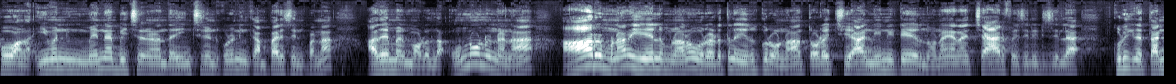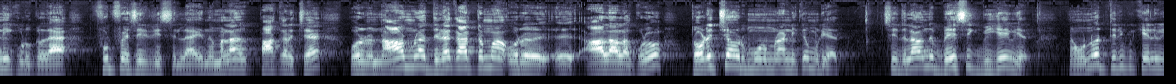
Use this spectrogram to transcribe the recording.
போவாங்க. ஈவன் நீங்கள் மெரினா பீச்சில் நடந்த இன்சிடென்ட் கூட நீங்கள் கம்பேரிசன் பண்ணால் அதே மாதிரி மாடல் தான். இன்னொன்று என்னென்னா ஆறு மணி நேரம் ஏழு மணி நேரம் ஒரு இடத்துல இருக்கிறோன்னா தொடர்ச்சியாக நின்றுட்டே இருந்தோன்னா ஏன்னா சேர் ஃபெசிலிட்டிஸ் இல்லை குடிக்கிற தண்ணி கொடுக்கல ஃபுட் ஃபெசிலிட்டிஸ் இல்லை இந்த மாதிரிலாம் பார்க்குறச்ச ஒரு நார்மலாக திடகாட்டமாக ஒரு ஆளால் கூட தொடர்ச்சியாக ஒரு மூணு மணி நேரம் நிற்க முடியாது. ஸோ இதெல்லாம் வந்து பேசிக் பிஹேவியர் நான் இன்னொரு திருப்பி கேள்வி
